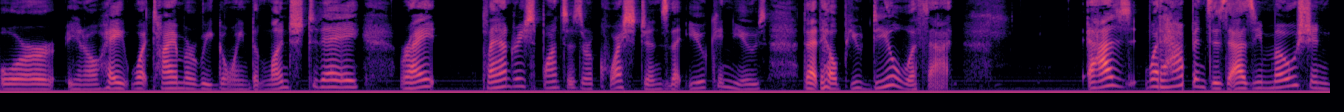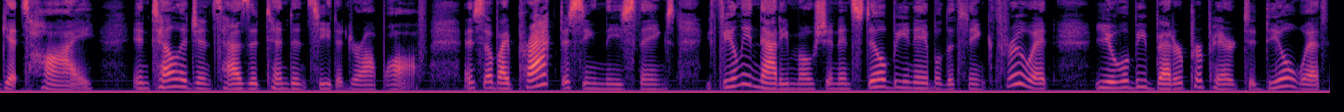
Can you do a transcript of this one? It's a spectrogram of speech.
or, you know, hey, what time are we going to lunch today, right? Planned responses are questions that you can use that help you deal with that as what happens is as emotion gets high, intelligence has a tendency to drop off. And so by practicing these things, feeling that emotion and still being able to think through it, you will be better prepared to deal with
